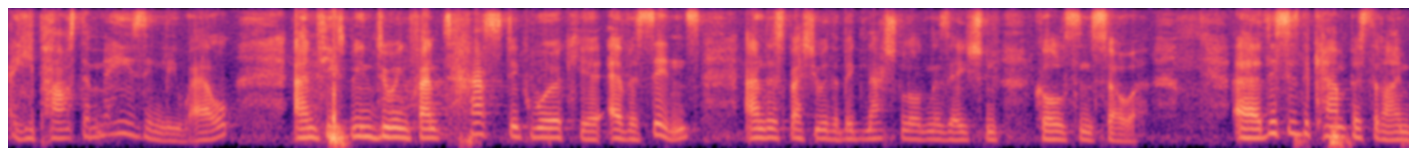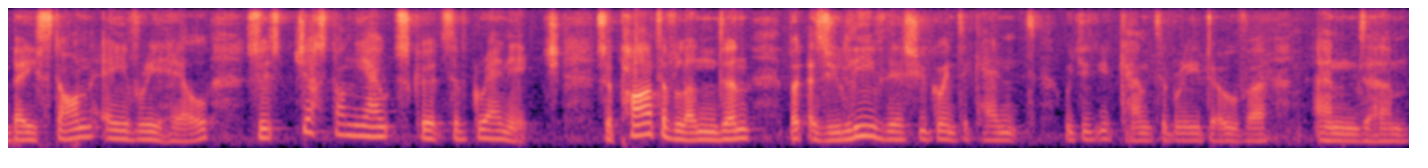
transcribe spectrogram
he passed amazingly well, and he's been doing fantastic work here ever since, and especially with a big national organisation called SENSOA. Uh, this is the campus that I'm based on, Avery Hill. So it's just on the outskirts of Greenwich. So part of London, but as you leave this, you go into Kent, which is Canterbury, Dover, and um,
